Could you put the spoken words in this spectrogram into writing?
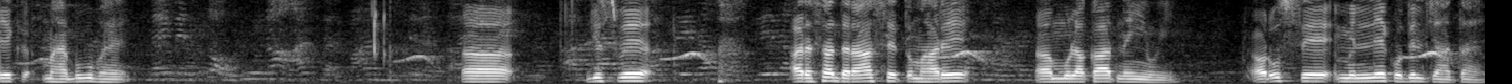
ایک محبوب ہے جس میں عرصہ دراز سے تمہارے ملاقات نہیں ہوئی۔ اور اس سے ملنے کو دل چاہتا ہے۔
